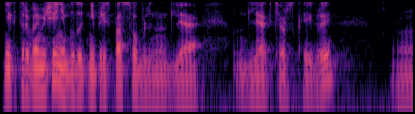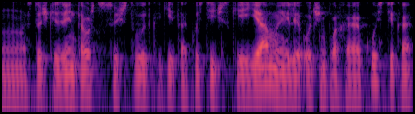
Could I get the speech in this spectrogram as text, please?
некоторые помещения будут не приспособлены для, для актерской игры с точки зрения того, что существуют какие-то акустические ямы или очень плохая акустика,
